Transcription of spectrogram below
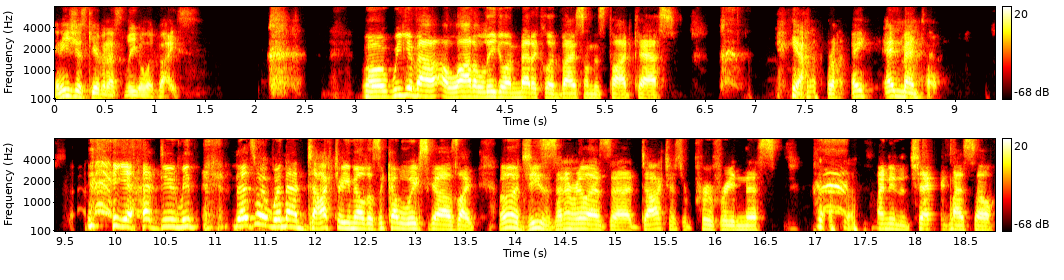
and he's just giving us legal advice. well, we give out a lot of legal and medical advice on this podcast. yeah, right, and mental. yeah, dude. We, that's what when that doctor emailed us a couple weeks ago. I was like, "Oh Jesus, I didn't realize uh, doctors are proofreading this. I need to check myself."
